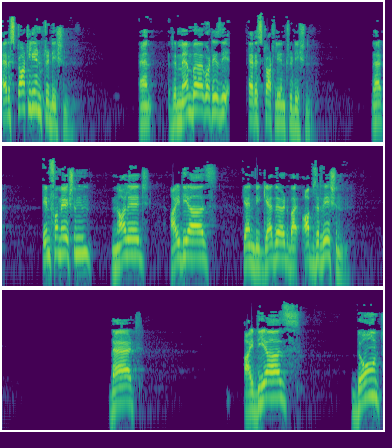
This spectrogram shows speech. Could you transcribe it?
Aristotelian tradition. And remember what is the Aristotelian tradition. That information, knowledge, ideas can be gathered by observation that ideas don't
